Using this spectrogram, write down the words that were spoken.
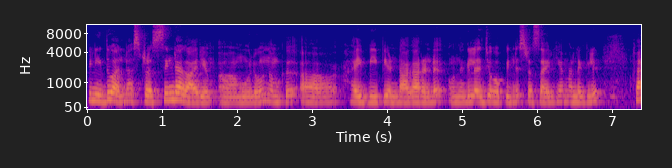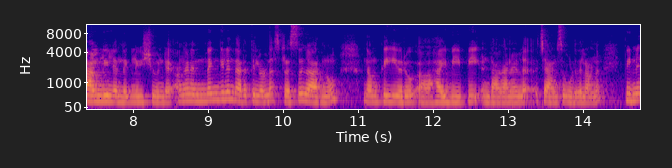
പിന്നെ ഇതുമല്ല സ്ട്രെസ്സിന്റെ കാര്യം മൂലവും നമുക്ക് ഹൈ ബി പി ഉണ്ടാകാറുണ്ട്. ഒന്നെങ്കിൽ ജോബിന്റെ സ്ട്രെസ് ആയിരിക്കാം അല്ലെങ്കിൽ ഫാമിലിയിൽ എന്തെങ്കിലും ഇഷ്യൂന്റെ അങ്ങനെ എന്തെങ്കിലും തരത്തിലുള്ള സ്ട്രെസ്സ് കാരണവും നമുക്ക് ഈ ഒരു ഹൈ ബി പി ഉണ്ടാകാനുള്ള ചാൻസ് കൂടുതലാണ്. പിന്നെ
